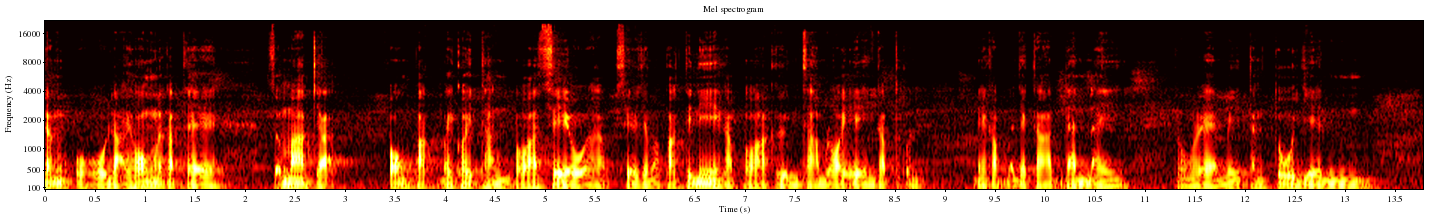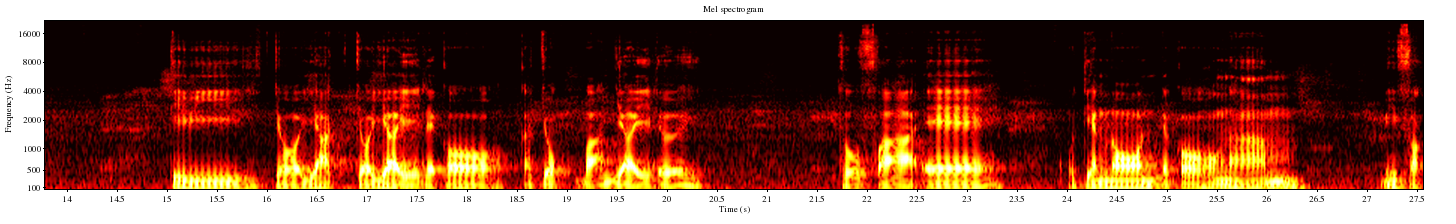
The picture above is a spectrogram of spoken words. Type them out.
ตั้งโอ้โหหลายห้องนะครับ แต่ส่วนมากจะห้องพักไม่ค่อยทัน เพราะว่าเซลล์ครับเซลล์จะมาพักที่นี่ครับเพราะว่าคืน 300 เองครับทุกคนนี่ครับบรรยากาศด้านในโรงแรมมีทั้งตู้เย็น ทีวี จอยักษ์ จอใหญ่ แล้วก็กระจกบานใหญ่เลยโซฟาแอร์เตียงนอนแล้วก็ห้องน้ำ มีฝัก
